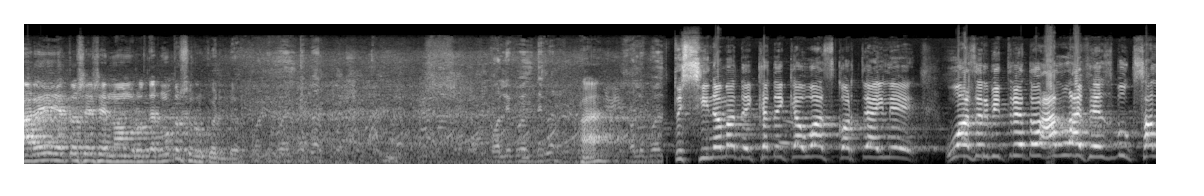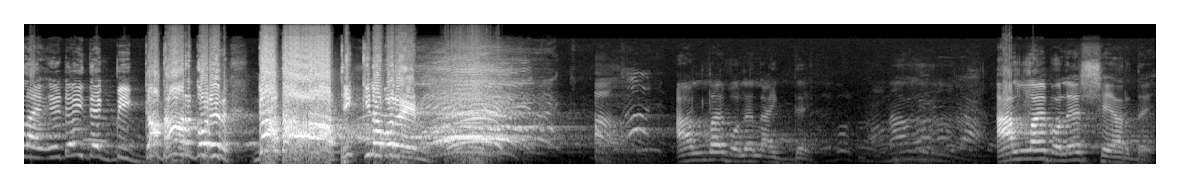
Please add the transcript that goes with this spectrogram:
আরে এত শেষে নমরুদের মতো শুরু করল। তুই সিনেমা দেখা দেখা ওয়াজ করতে আইলে ওয়াজের ভিতরে তো আল্লাহ ফেসবুক চালায় এটাই দেখবি গাধার ঘরের গাধা ঠিক কিনা বলেন? আল্লাহ বলে লাইক দেয়। আল্লাহ বলে শেয়ার দেয়।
